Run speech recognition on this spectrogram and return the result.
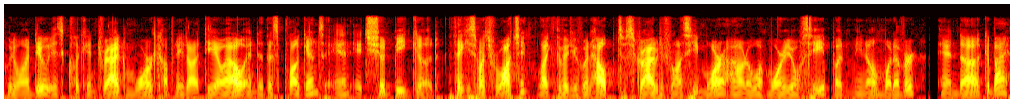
What you want to do is click and drag more company.dll into this plugins, and it should be good. Thank you so much for watching. Like the video if it helped. Subscribe if you want to see more. I don't know what more you'll see, but you know, whatever. And uh, goodbye.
